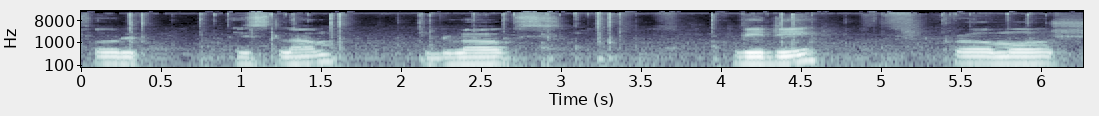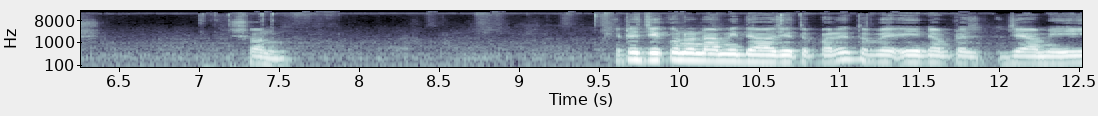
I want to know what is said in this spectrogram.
ফুল ইসলাম ব্লগস, বিডি প্রমোশন এটা যে কোনো নামই দেওয়া যেতে পারে, তবে এই নামটা যে আমি এই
